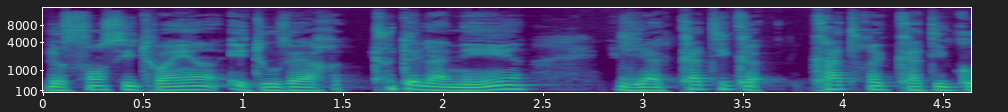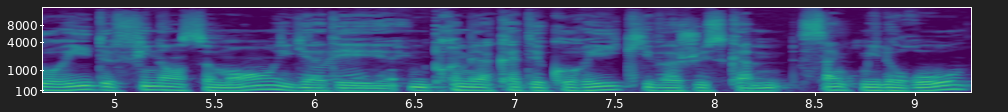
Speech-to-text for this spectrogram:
Le Fonds citoyen est ouvert toute l'année. Il y a quatre, quatre catégories de financement. Il y a des, une première catégorie qui va jusqu'à 5 000 euros.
